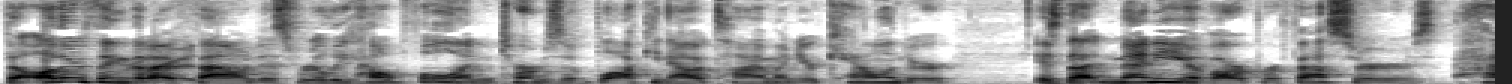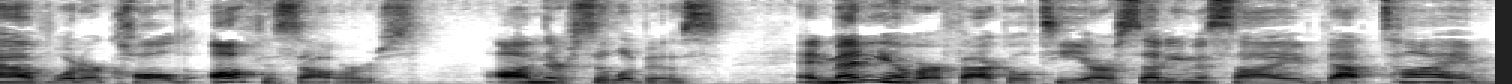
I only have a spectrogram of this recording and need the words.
The other thing that I found is really helpful in terms of blocking out time on your calendar is that many of our professors have what are called office hours on their syllabus. And many of our faculty are setting aside that time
